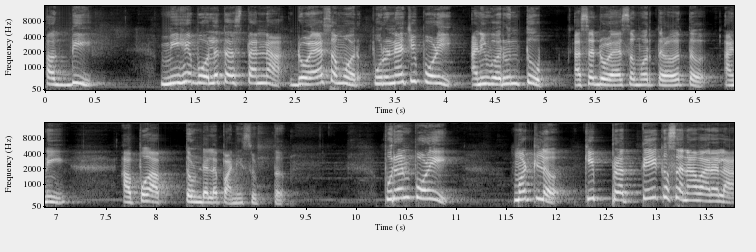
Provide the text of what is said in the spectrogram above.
अगदी मी हे बोलत असताना डोळ्यासमोर पुरण्याची पोळी आणि वरून तूप असं डोळ्यासमोर तळतं आणि आपोआप तोंडाला पाणी सुटतं. पुरणपोळी म्हटलं की प्रत्येक सणावाराला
